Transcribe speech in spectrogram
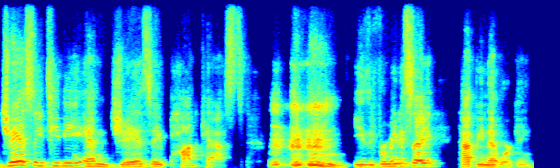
JSA TV and JSA podcasts. Easy for me to say, happy networking.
